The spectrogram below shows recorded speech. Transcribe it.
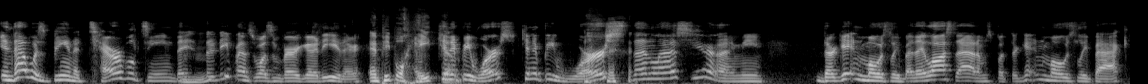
And that was being a terrible team. They, mm-hmm. Their defense wasn't very good either. And people hate. Can them. it be worse? Can it be worse than last year? I mean, they're getting Mosley, but they lost Adams, but they're getting Mosley back.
